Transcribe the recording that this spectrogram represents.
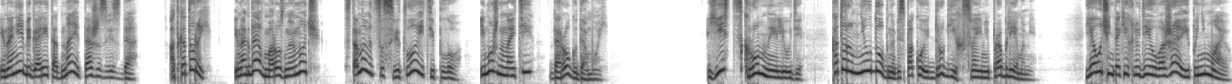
и на небе горит одна и та же звезда, от которой иногда в морозную ночь становится светло и тепло, и можно найти дорогу домой. Есть скромные люди, которым неудобно беспокоить других своими проблемами. Я очень таких людей уважаю и понимаю.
